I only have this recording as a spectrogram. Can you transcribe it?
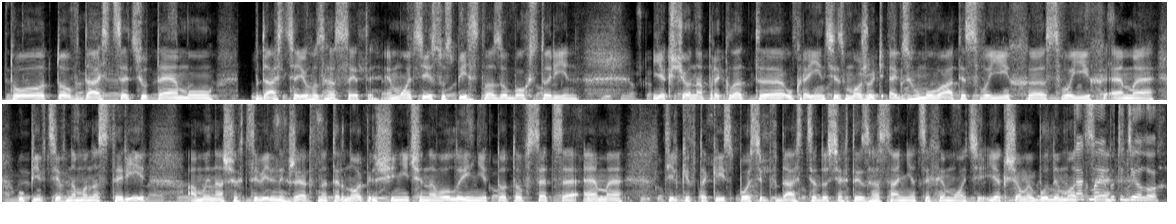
то, то вдасться цю тему, вдасться його згасити. Емоції суспільства з обох сторін. Якщо, наприклад, е, українці зможуть ексгумувати своїх е, своїх еме упівців на монастирі, а ми наших цивільних жертв на Тернопільщині чи на Волині, то то все це еме тільки в такий спосіб вдасться досягти згасання цих емоцій. Якщо ми будемо Так це має бути діалог.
